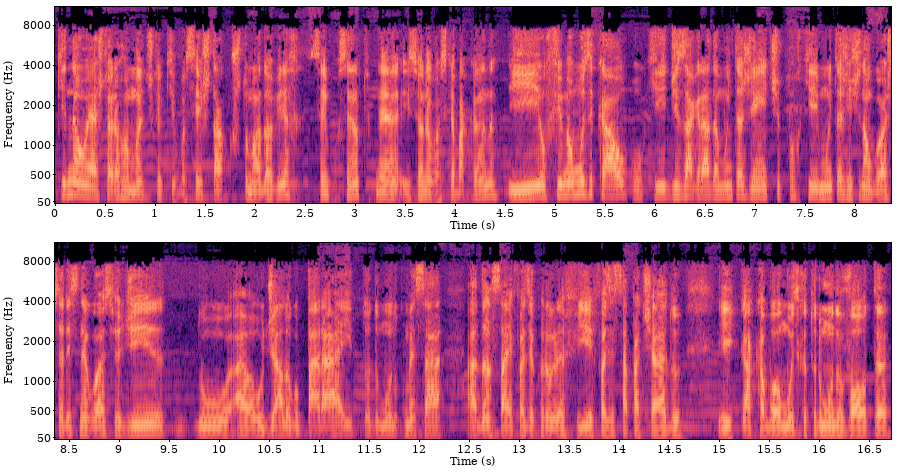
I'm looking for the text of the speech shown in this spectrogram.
que não é a história romântica que você está acostumado a ver, 100%, né? Isso é um negócio que é bacana. E o filme é um musical, o que desagrada muita gente, porque muita gente não gosta desse negócio de do, a- o diálogo parar e todo mundo começar a dançar e fazer coreografia e fazer sapateado e acabou a música, todo mundo volta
